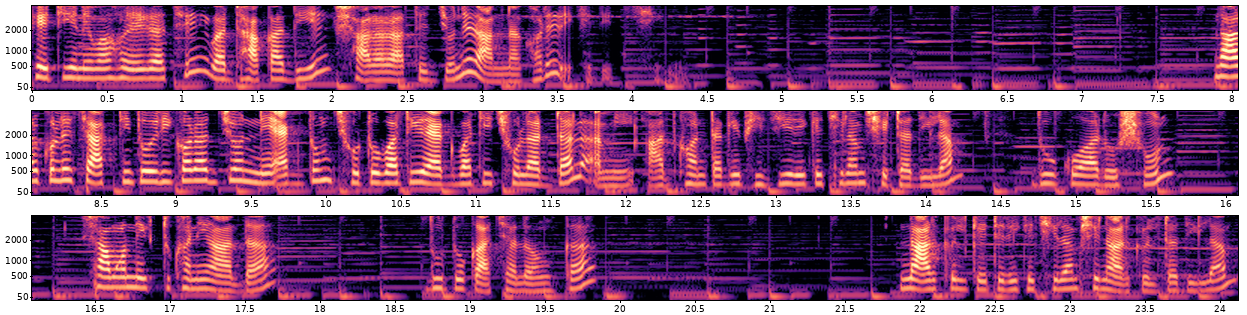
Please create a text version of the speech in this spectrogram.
ফেটিয়ে নেওয়া হয়ে গেছে। এবার ঢাকা দিয়ে সারা রাতের জন্য রান্নাঘরে রেখে দিচ্ছি। নারকলের চাটনি তৈরি করার জন্য একদম ছোট বাটির এক বাটি ছোলার ডাল আমি আধ ঘন্টাকে ভিজিয়ে রেখেছিলাম, সেটা দিলাম। দু কোয়া রসুন, সামান্য একটুখানি আদা, দুটো কাঁচা লঙ্কা। নারকেল কেটে রেখেছিলাম সেই নারকেলটা দিলাম।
